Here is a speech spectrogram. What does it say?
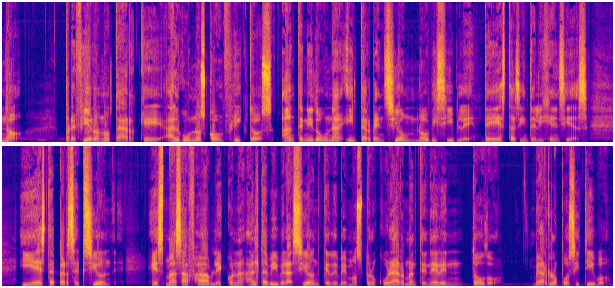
No, prefiero notar que algunos conflictos han tenido una intervención no visible de estas inteligencias y esta percepción es más afable con la alta vibración que debemos procurar mantener en todo, ver lo positivo.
